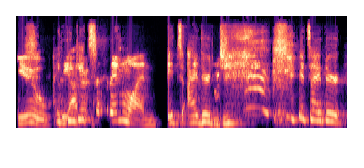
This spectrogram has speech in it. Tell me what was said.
you. I the think other, it's- thin one. it's either it's either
